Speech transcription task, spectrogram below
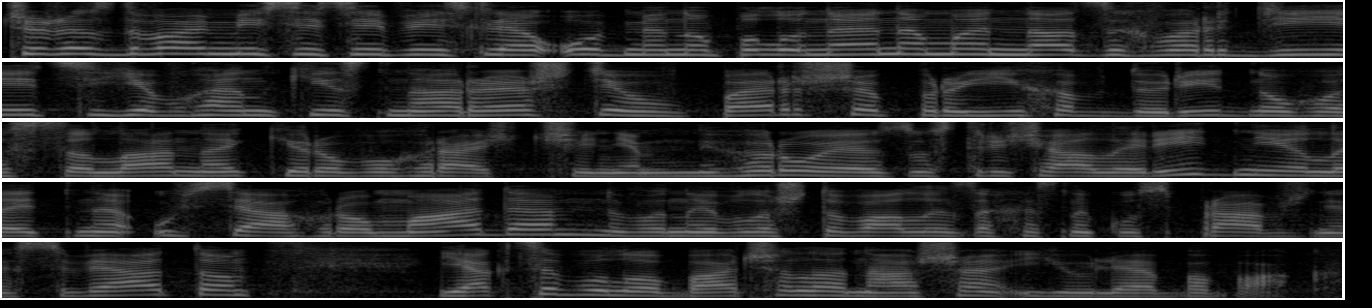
Через два місяці після обміну полоненими нацгвардієць Євген Кіст нарешті вперше приїхав до рідного села на Кіровоградщині. Героя зустрічали рідні, ледь не уся громада. Вони влаштували захиснику справжнє свято. Як це було, бачила наша Юлія Бабак.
